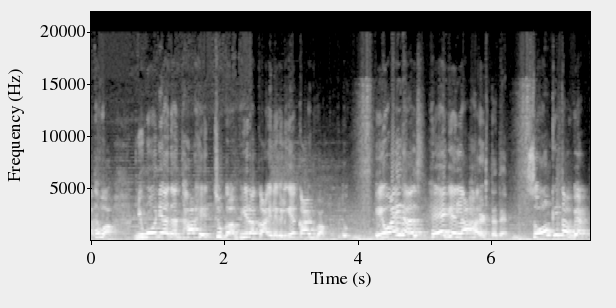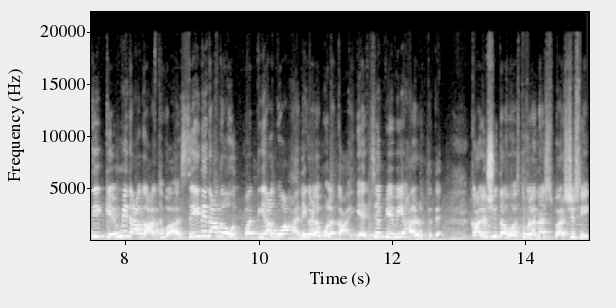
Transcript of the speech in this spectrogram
ಅಥವಾ ನ್ಯೂಮೋನಿಯಾದಂತಹ ಹೆಚ್ಚು ಗಂಭೀರ ಕಾಯಿಲೆಗಳಿಗೆ ಕಾರಣವಾಗಬಹುದು. ಈ ವೈರಸ್ ಹೇಗೆಲ್ಲ ಹರಡ್ತದೆ? ಸೋಂಕಿತ ವ್ಯಕ್ತಿ ಕೆಮ್ಮಿದಾಗ ಅಥವಾ ಸೀನಿದಾಗ ಉತ್ಪತ್ತಿಯಾಗುವ ಹನಿಗಳ ಮೂಲಕ ಎಚ್ ಎಂ ಪಿ ವಿ ಹರಡುತ್ತದೆ. ಕಲುಷಿತ ವಸ್ತುಗಳನ್ನು ಸ್ಪರ್ಶಿಸಿ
